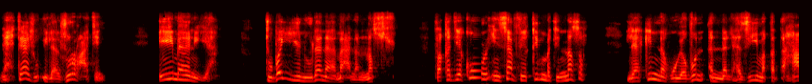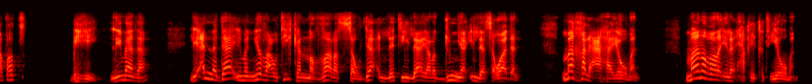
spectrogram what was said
نحتاج إلى جرعة إيمانية تبين لنا معنى النصر. فقد يكون الإنسان في قمة النصر لكنه يظن أن الهزيمة قد أحاطت به. لماذا؟ لأن دائما يضع تلك النظارة السوداء التي لا يرى الدنيا إلا سوادا. ما خلعها يوما؟ ما نظر إلى الحقيقة يوما؟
